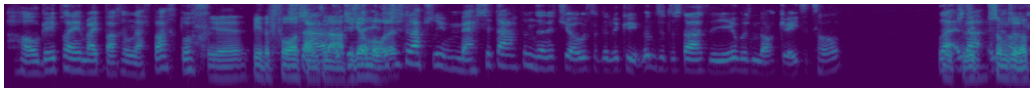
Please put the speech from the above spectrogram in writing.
Holgate playing right back and left back, but Yeah, be the four centre half it's just, again, it's won't just an absolute mess that happens, and it shows that the recruitment at the start of the year was not great at all. Letting that sums it up.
